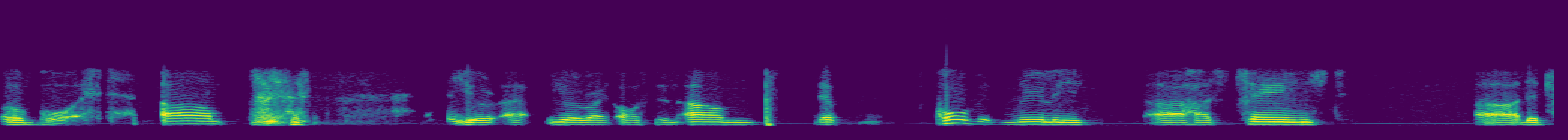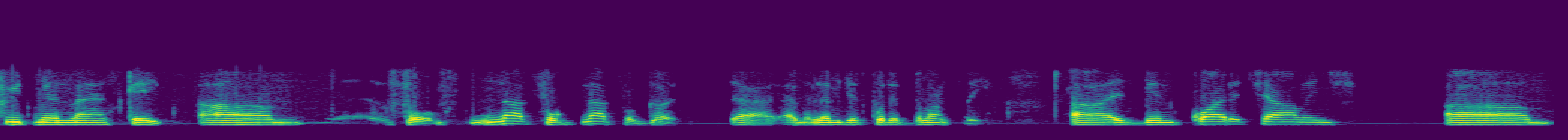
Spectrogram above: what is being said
Oh boy, um, you're uh, you're right, Austin. Um, the COVID really uh, has changed uh, the treatment landscape um, for not for not for good. Uh, I mean, let me just put it bluntly. Uh, it's been quite a challenge um,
